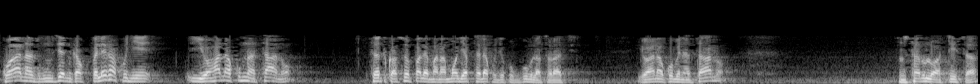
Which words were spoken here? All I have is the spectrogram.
Kwa hiyo anazungumzia nikakupeleka kwenye yohana kumi na tano. Sasa tukasoma pale mara moja tutaenda kwenye kumbukumbu la torati. Yohana kumi na tano mstari wa tisa.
